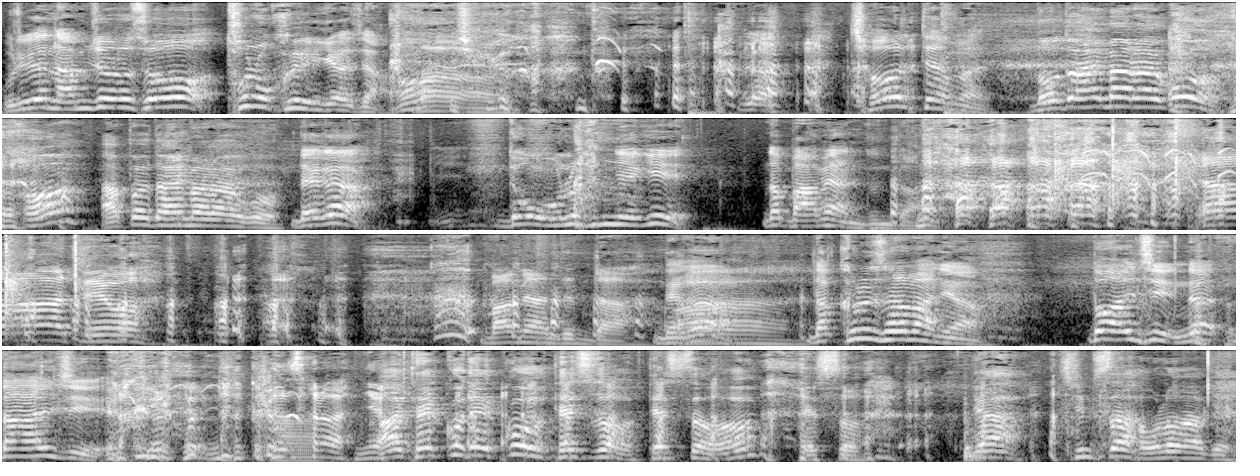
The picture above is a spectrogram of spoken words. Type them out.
우리가 남자로서 터놓고 얘기하자. 어? 돼. 그거 절대 돼. 너도 할 말하고, 어? 아빠도 할 말하고. 내가 너 오늘 한 얘기 나 마음에 안 든다. 야 대박. 마음에 안 든다. 내가 나 그런 사람 아니야. 너 알지? 나, 나 알지? 아, 그런 사람 아니야. 아, 됐고, 됐고, 됐어, 됐어, 됐어. 야, 짐 싸, 올라가게.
